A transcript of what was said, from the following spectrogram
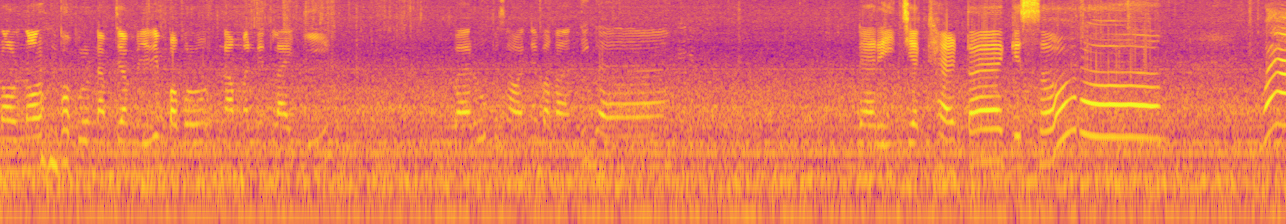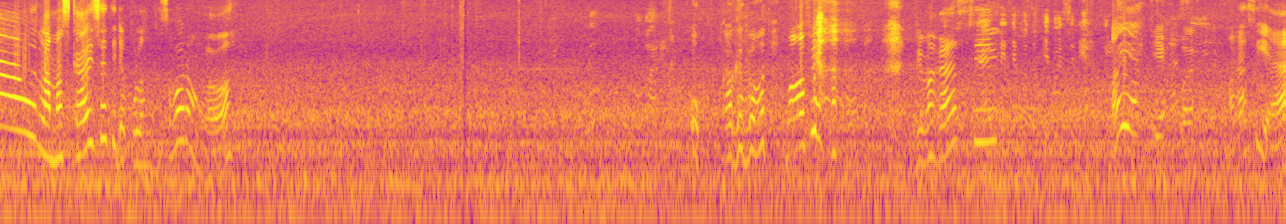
0046 jam jadi 46 menit lagi baru pesawatnya bakalan tiba. Dari Jakarta ke Sorong. Wow lama sekali saya tidak pulang ke Sorong loh kaget banget. Maaf ya. Terima kasih. Oh iya iya makasih ya.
